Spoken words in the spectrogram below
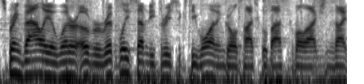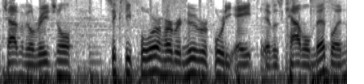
Spring Valley a winner over Ripley, 73-61 in girls high school basketball action tonight. Chapmanville Regional 64, Herbert Hoover 48. It was Cabell Midland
